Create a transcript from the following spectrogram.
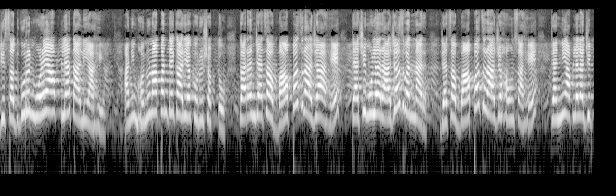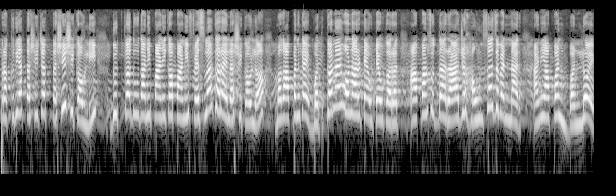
जी सद्गुरूंमुळे आपल्यात आली आहे. आणि म्हणून आपण ते कार्य करू शकतो. कारण ज्याचा बापच राजा आहे त्याची मुलं राजाच बनणार. ज्याचा बापच राजहंस आहे त्यांनी आपल्याला जी प्रक्रिया तशीच्या तशी शिकवली दूध का दूध आणि पाणी का पाणी फैसला करायला शिकवलं मग आपण काय बदकं नाही होणार टेवटेव करत? आपण सुद्धा राजहंसच बनणार आणि आपण बनलोय.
